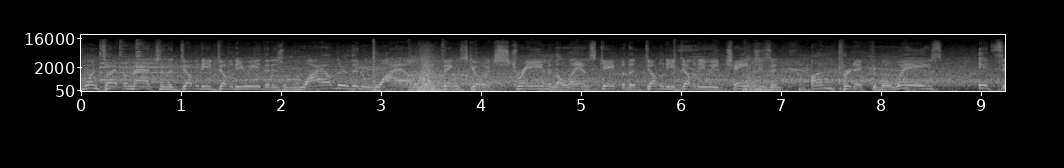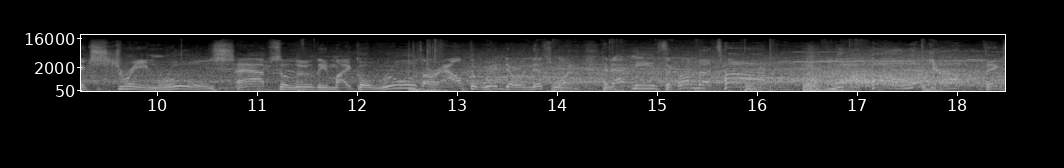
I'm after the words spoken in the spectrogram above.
one type of match in the WWE that is wilder than wild when things go extreme and the landscape of the WWE changes in unpredictable ways. It's Extreme Rules. Absolutely, Michael. Rules are out the window in this one. And that means that from the top. Whoa, look out. Things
